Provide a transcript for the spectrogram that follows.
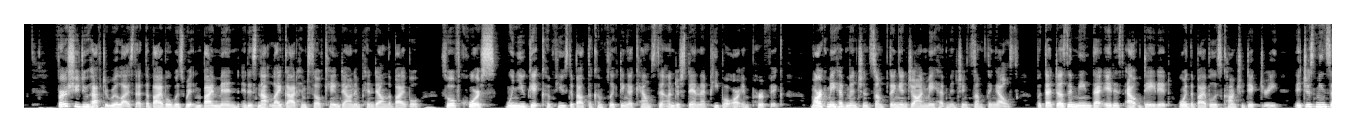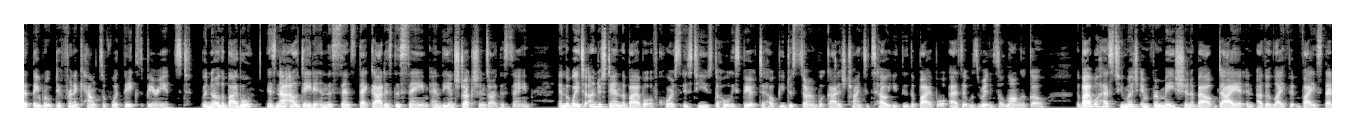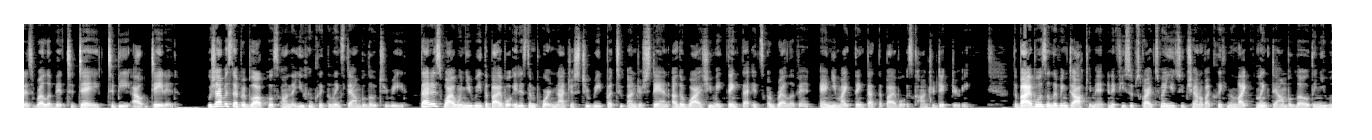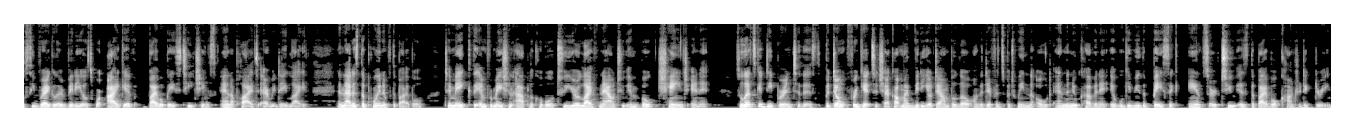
First, you do have to realize that the Bible was written by men. It is not like God Himself came down and pinned down the Bible. So, of course, when you get confused about the conflicting accounts, then understand that people are imperfect. Mark may have mentioned something and John may have mentioned something else, but that doesn't mean that it is outdated or the Bible is contradictory. It just means that they wrote different accounts of what they experienced. But no, the Bible is not outdated in the sense that God is the same and the instructions are the same. And the way to understand the Bible, of course, is to use the Holy Spirit to help you discern what God is trying to tell you through the Bible as it was written so long ago. The Bible has too much information about diet and other life advice that is relevant today to be outdated. Which I have a separate blog post on that you can click the links down below to read. That is why when you read the Bible, it is important not just to read, but to understand. Otherwise, you may think that it's irrelevant and you might think that the Bible is contradictory. The Bible is a living document, and if you subscribe to my YouTube channel by clicking the like link down below, then you will see regular videos where I give Bible based teachings and apply it to everyday life. And that is the point of the Bible to make the information applicable to your life now to invoke change in it. So let's get deeper into this, but don't forget to check out my video down below on the difference between the Old and the New Covenant. It will give you the basic answer to is the Bible contradictory?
